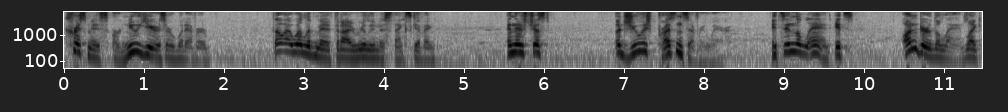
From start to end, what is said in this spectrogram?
Christmas or New Year's or whatever. Though I will admit that I really miss Thanksgiving. And there's just a Jewish presence everywhere. It's in the land. It's under the land. Like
